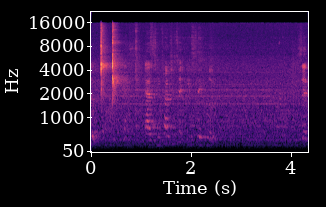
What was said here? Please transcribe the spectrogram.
As he touches it, you say blue. Sit.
